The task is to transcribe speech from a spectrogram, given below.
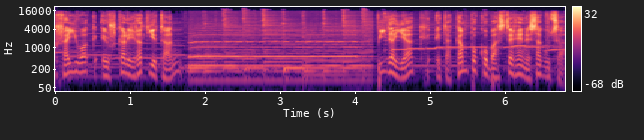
saioak euskal irratietan bidaiak eta kanpoko bazterren ezagutza.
